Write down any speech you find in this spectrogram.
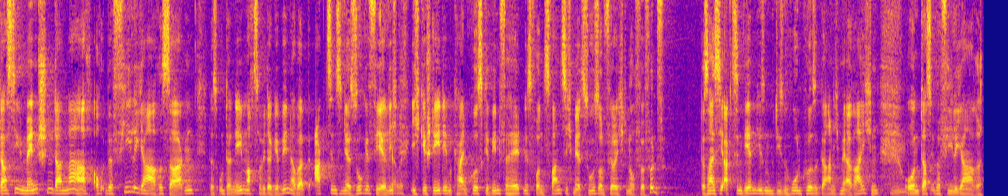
dass die Menschen danach auch über viele Jahre sagen, das Unternehmen macht zwar wieder Gewinn, aber Aktien sind ja so gefährlich, ich gestehe dem kein Kurs-Gewinn-Verhältnis von 20 mehr zu, sondern vielleicht nur für 5. Das heißt, die Aktien werden diesen, diesen hohen Kurse gar nicht mehr erreichen mhm. und das über viele Jahre.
